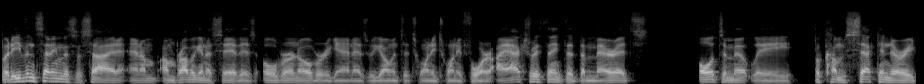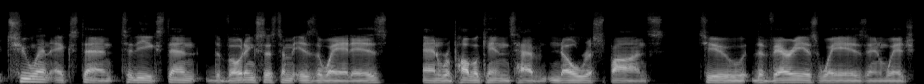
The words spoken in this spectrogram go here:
But even setting this aside, and I'm I'm probably going to say this over and over again as we go into 2024, I actually think that the merits ultimately become secondary to an extent, to the extent the voting system is the way it is, and Republicans have no response to the various ways in which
